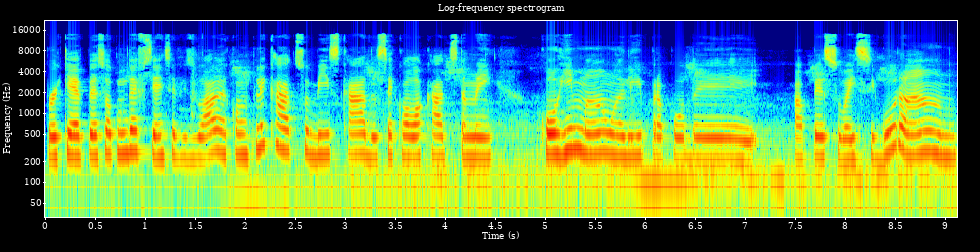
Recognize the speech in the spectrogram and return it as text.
porque a pessoa com deficiência visual é complicado subir escadas, ser colocados também corrimão ali para poder a pessoa ir segurando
